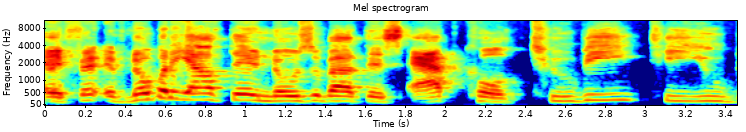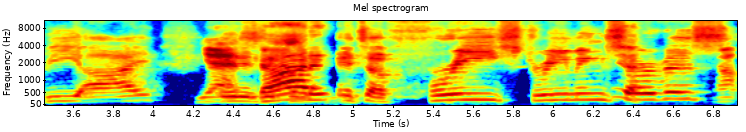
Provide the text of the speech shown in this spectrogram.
if, if nobody out there knows about this app called Tubi, T U B I, It yes. is Got it. It's a free streaming service, Yep.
